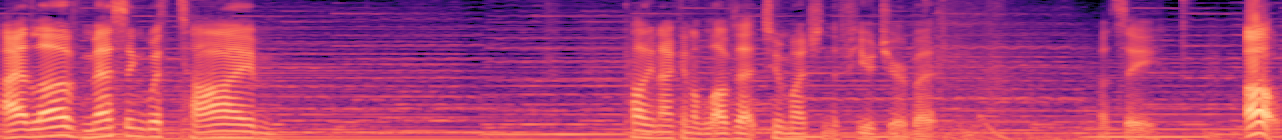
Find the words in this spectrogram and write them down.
I love messing with time. Probably not going to love that too much in the future, but let's see. Oh!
